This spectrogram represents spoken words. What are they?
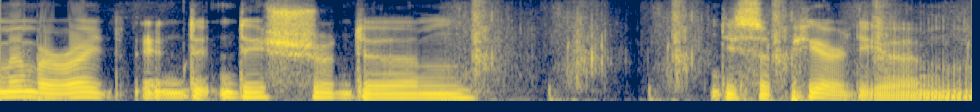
Remember right, they should um, disappear the um,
